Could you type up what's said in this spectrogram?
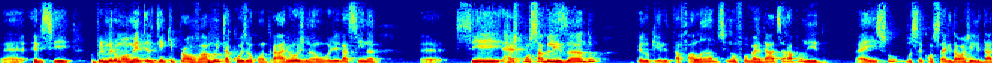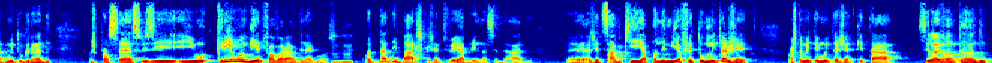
Né? Ele se, no primeiro momento, ele tinha que provar muita coisa ao contrário. Hoje não. Hoje ele assina é, se responsabilizando pelo que ele está falando. Se não for verdade, será punido. É isso. Você consegue dar uma agilidade muito grande nos processos e, e um, cria um ambiente favorável de negócio. Uhum. Quantidade de bares que a gente vê abrindo na cidade. É, a gente sabe que a pandemia afetou muita gente, mas também tem muita gente que está se levantando,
